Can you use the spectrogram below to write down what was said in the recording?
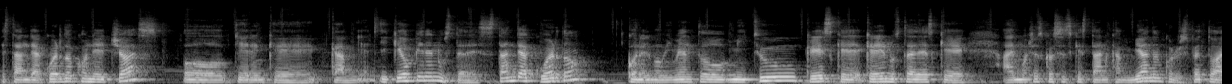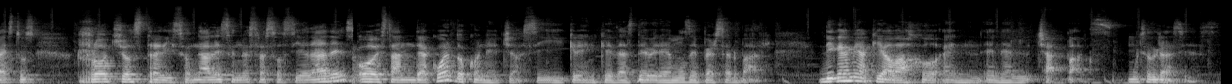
¿Están de acuerdo con ellas o quieren que cambien? ¿Y qué opinan ustedes? ¿Están de acuerdo con el movimiento Me Too? ¿Crees que, ¿Creen ustedes que hay muchas cosas que están cambiando con respecto a estos rollos tradicionales en nuestras sociedades? ¿O están de acuerdo con ellas y creen que las deberemos de preservar? Díganme aquí abajo en, en el chat box. Muchas gracias.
